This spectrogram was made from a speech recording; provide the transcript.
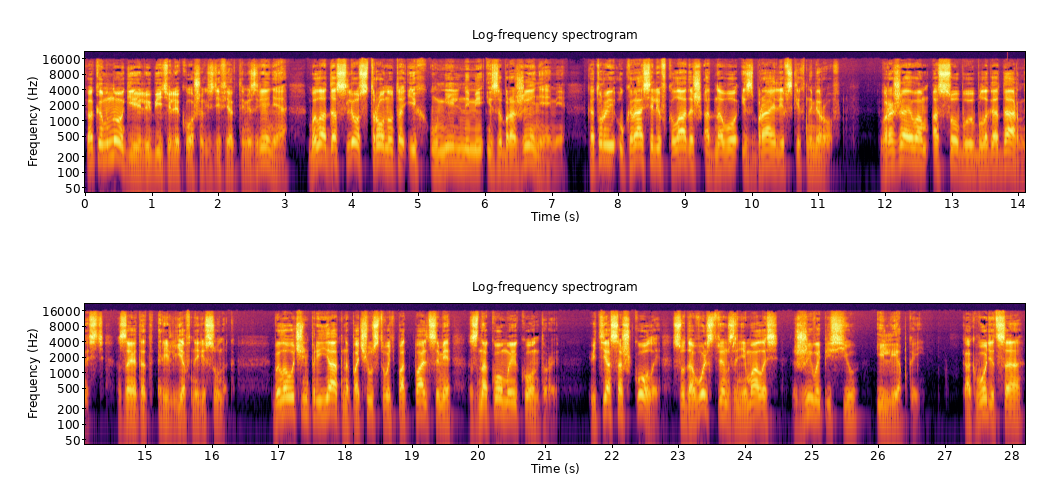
Как и многие любители кошек с дефектами зрения, была до слез тронута их умильными изображениями, которые украсили вкладыш одного из брайлевских номеров. Выражаю вам особую благодарность за этот рельефный рисунок. Было очень приятно почувствовать под пальцами знакомые контуры, ведь я со школы с удовольствием занималась живописью и лепкой. Как водится,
